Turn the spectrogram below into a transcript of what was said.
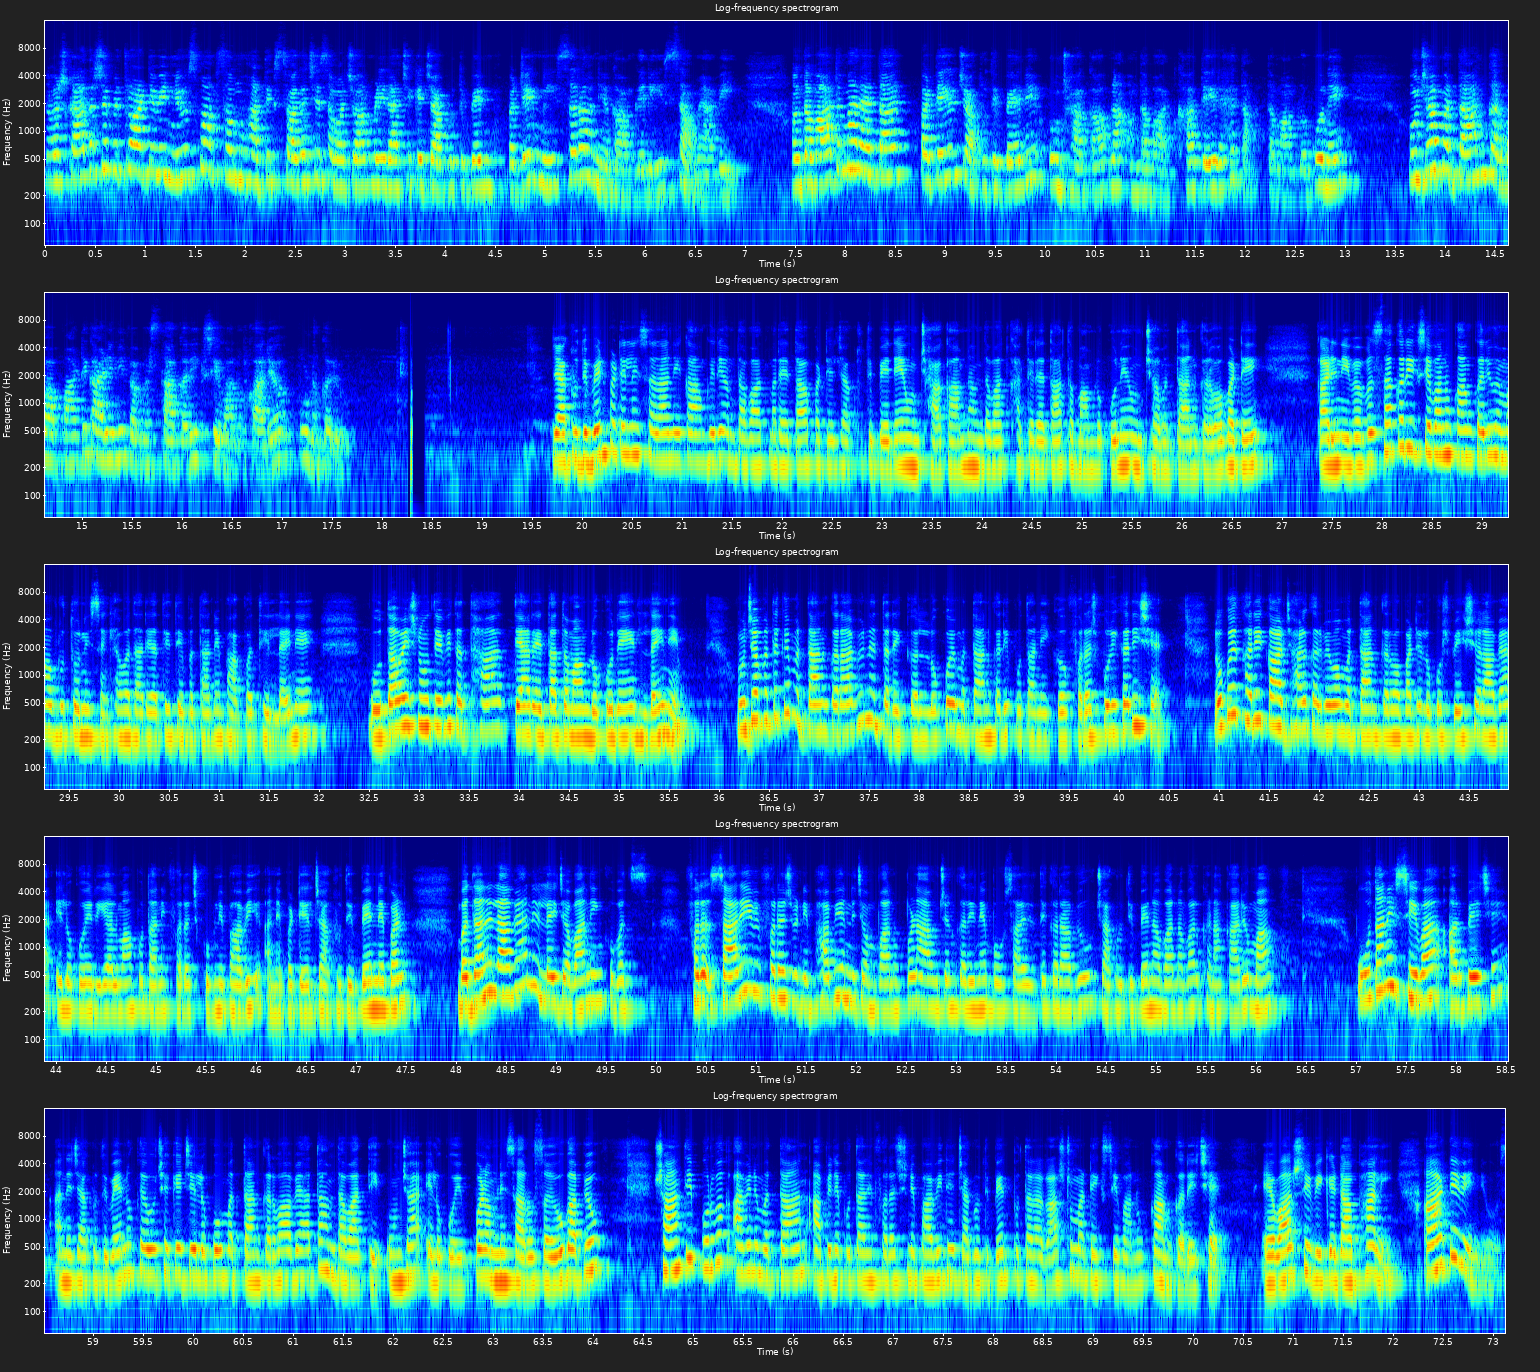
નમસ્કાર, દર્શક મિત્રો આરટીવી ન્યૂઝમાં આપ સૌનું હાર્દિક સ્વાગત છે. સમાચાર મળી રહ્યા છે કે જાગૃતિબેન પટેલની સરાહનીય કામગીરી સામે આવી. અમદાવાદમાં રહેતા પટેલ જાગૃતિબેને ઊંઝા ગામના અમદાવાદ ખાતે રહેતા તમામ લોકોને ઊંઝા મતદાન કરવા માટે ગાડીની વ્યવસ્થા કરી, સેવાનું કાર્ય પૂર્ણ કર્યું. જાગૃતિબેન પટેલની સલાહની કામગીરી અમદાવાદમાં રહેતા પટેલ જાગૃતિબેને ઊંઝા ગામના અમદાવાદ ખાતે રહેતા તમામ લોકોને ઊંઝા મતદાન કરવા માટે ગાડીની વ્યવસ્થા કરી સેવાનું કામ કર્યું, એમાં વૃદ્ધોની સંખ્યા વધારે હતી, તે બધાને ભાગવતથી લઈને ગોતા, વૈષ્ણવ દેવી તથા ત્યાં રહેતા તમામ લોકોને લઈને ઊંચા મથકે મતદાન કરાવ્યું ને દરેક લોકોએ મતદાન કરી પોતાની એક ફરજ પૂરી કરી છે. લોકોએ ખરી કાળઝાળ ગરમીમાં મતદાન કરવા માટે લોકો સ્પેશિયલ આવ્યા. એ લોકોએ રિયલમાં પોતાની ફરજ ખૂબ નિભાવી અને પટેલ જાગૃતિબેનને પણ બધાને લાવ્યા અને લઈ જવાની ખૂબ જ ફરજ સારી એવી ફરજ નિભાવી અને જમવાનું પણ આયોજન કરીને બહુ સારી રીતે કરાવ્યું. જાગૃતિબેન અવારનવાર ઘણા કાર્યોમાં પોતાની સેવા અર્પે છે અને જાગૃતિબેનનું કહેવું છે કે જે લોકો મતદાન કરવા આવ્યા હતા, અમદાવાદથી ઊંઝા, એ લોકોએ પણ અમને સારો સહયોગ આપ્યો. શાંતિપૂર્વક આવીને મતદાન આપીને પોતાની ફરજ નિભાવીને જાગૃતિબેન પોતાના રાષ્ટ્ર માટે એક સેવાનું કામ કરે છે. અહેવાલ શ્રી વિકે ડાભાની, આરટીવી ન્યૂઝ.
